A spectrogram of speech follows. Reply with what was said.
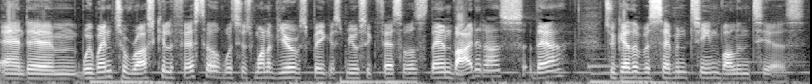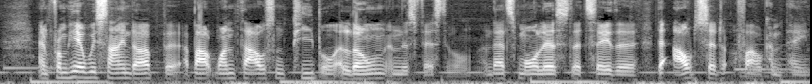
And um, we went to Roskilde Festival, which is one of Europe's biggest music festivals. They invited us there together with 17 volunteers. And from here we signed up uh, about 1,000 people alone in this festival. And that's more or less, let's say, the, the outset of our campaign.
